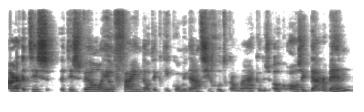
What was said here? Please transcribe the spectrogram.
Maar het is, het is wel heel fijn dat ik die combinatie goed kan maken. Dus ook als ik daar ben,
